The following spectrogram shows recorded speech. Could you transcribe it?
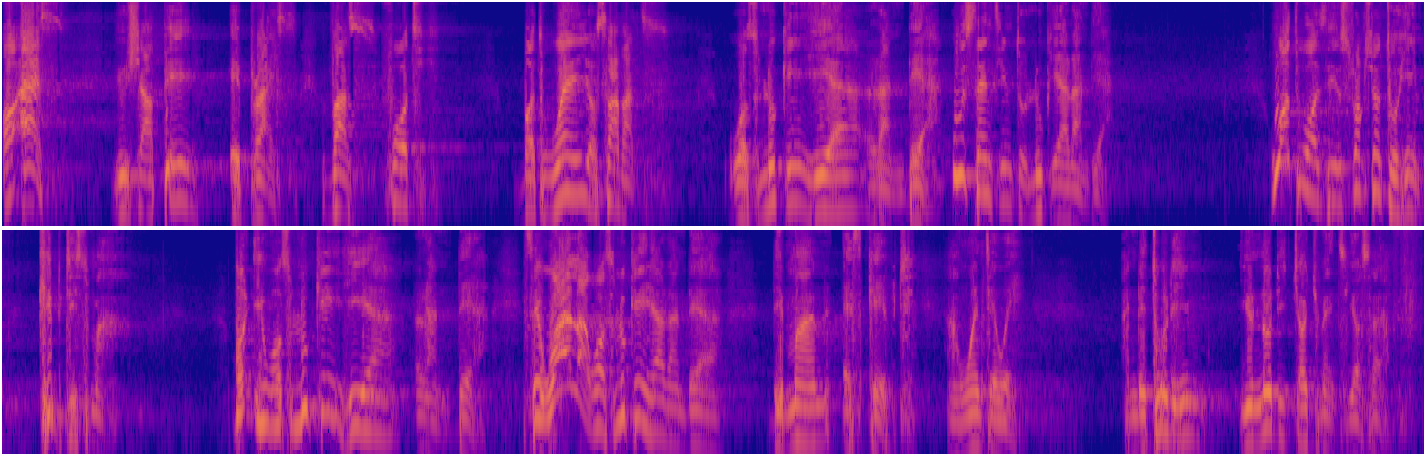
or else you shall pay a price. Verse 40. But when your servant was looking here and there, who sent him to look here and there? What was the instruction to him? Keep this man. But he was looking here and there. See, while I was looking here and there, the man escaped and went away. And they told him, You know the judgment yourself.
